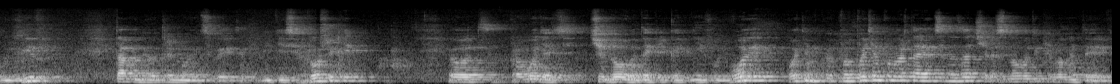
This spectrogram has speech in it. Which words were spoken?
у Львів. Там вони отримують свої якісь грошики, от, проводять чудово декілька днів у Львові, потім, потім повертаються назад через знову таки волонтерів.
